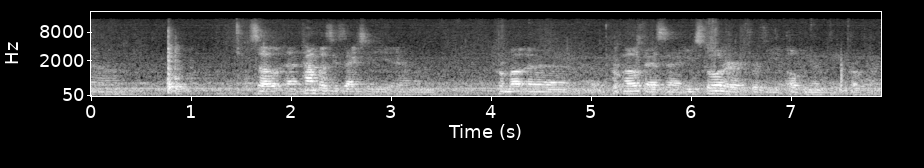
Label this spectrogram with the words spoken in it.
um, so, uh, Compass is actually um, promo- uh, proposed as an installer for the OPNFV program.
